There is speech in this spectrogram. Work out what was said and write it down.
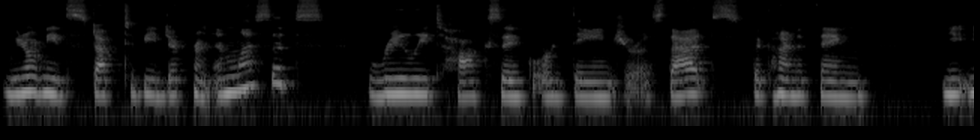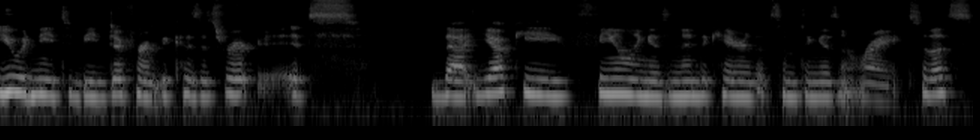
we don't need stuff to be different unless it's really toxic or dangerous that's the kind of thing you, you would need to be different because it's it's that yucky feeling is an indicator that something isn't right. So that's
